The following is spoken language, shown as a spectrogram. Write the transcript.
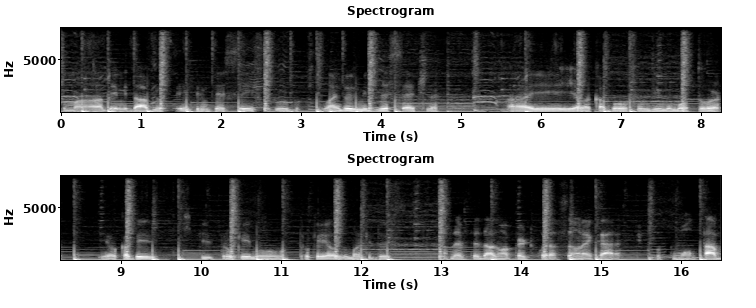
com uma BMW E36 Turbo, lá em 2017, né? Aí ela acabou fundindo o motor e eu acabei que troquei no. troquei ela no Mark II. Deve ter dado um aperto no coração, né, cara? Tu montar.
